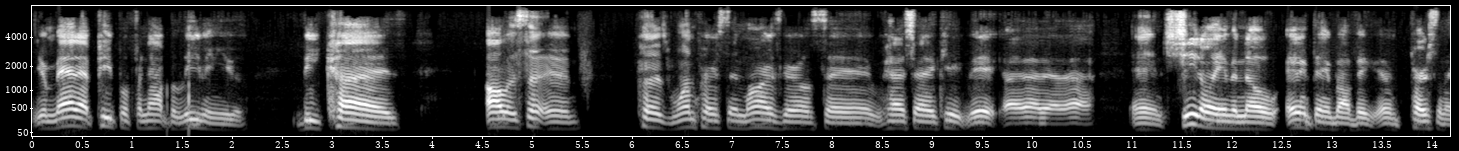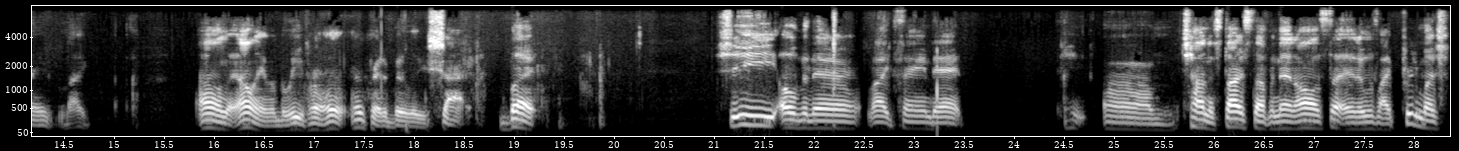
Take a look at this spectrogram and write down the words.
you're mad at people for not believing you because all of a sudden because one person mars girl said hashtag kick Vic, uh, uh, uh, and she don't even know anything about Vic personally like I don't, I don't even believe her. Her, her credibility is shot. But she over there like saying that um trying to start stuff, and then all of a sudden it was like pretty much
